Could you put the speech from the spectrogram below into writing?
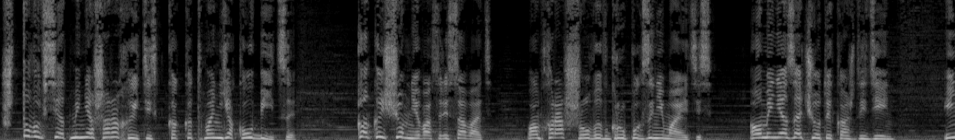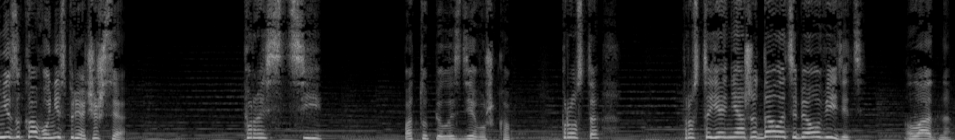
Что вы все от меня шарахаетесь, как от маньяка-убийцы? Как еще мне вас рисовать? Вам хорошо, вы в группах занимаетесь, а у меня зачеты каждый день. И ни за кого не спрячешься!» «Прости!» — потупилась девушка. «Просто... просто я не ожидала тебя увидеть!» «Ладно,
